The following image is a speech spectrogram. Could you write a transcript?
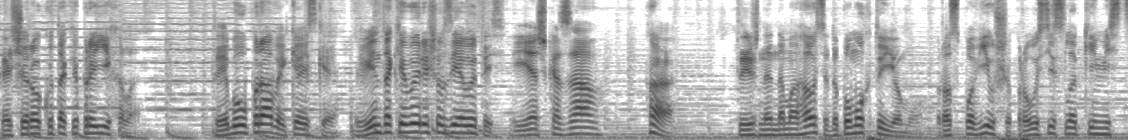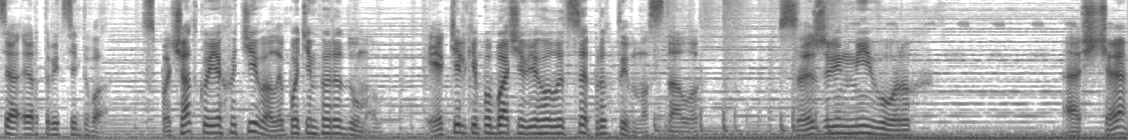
Хачіроку таки приїхала. Ти був правий, Кейске. Він таки вирішив з'явитись. Я ж казав. Ха. Ти ж не намагався допомогти йому, розповівши про усі слабкі місця Р-32. Спочатку я хотів, але потім передумав. Як тільки побачив його лице, противно стало. Все ж він мій ворог. А ще.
